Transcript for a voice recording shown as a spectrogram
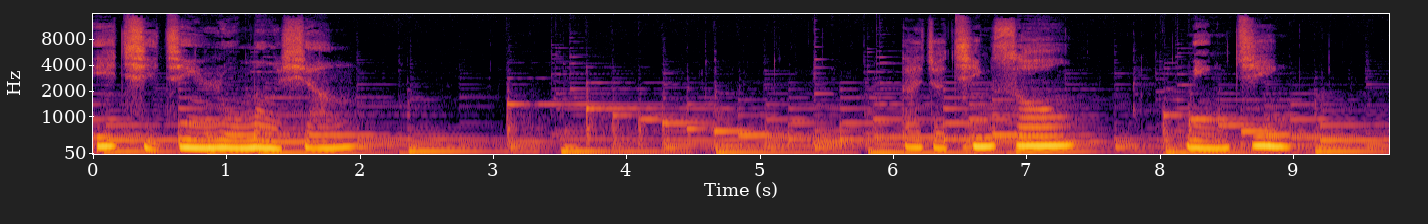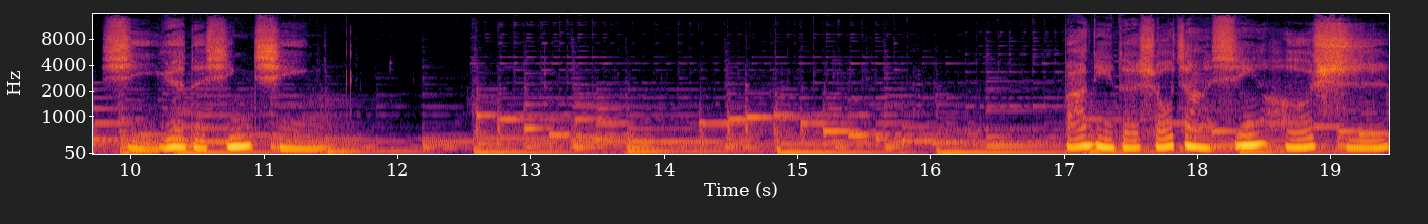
一起进入梦乡，带着轻松。宁静、喜悦的心情，把你的手掌心合十，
